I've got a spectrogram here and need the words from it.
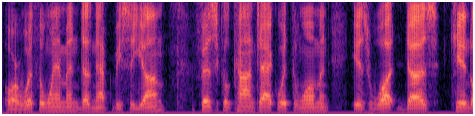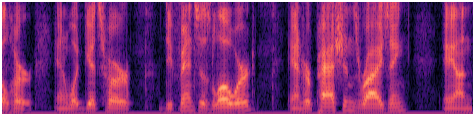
or with the women, doesn't have to be so young. Physical contact with the woman is what does kindle her and what gets her defenses lowered and her passions rising. And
